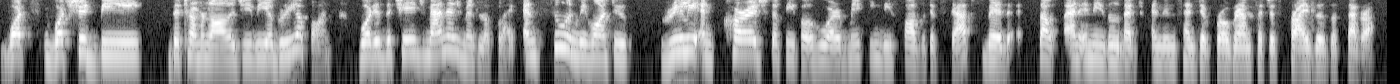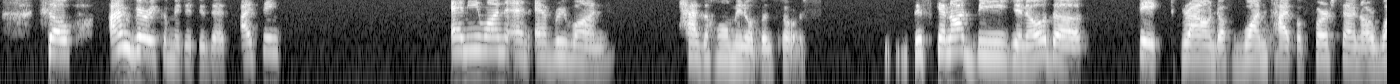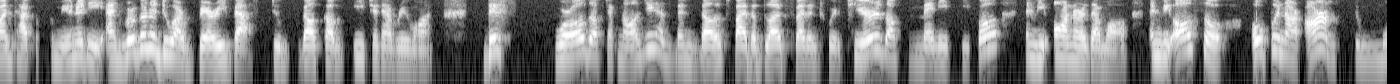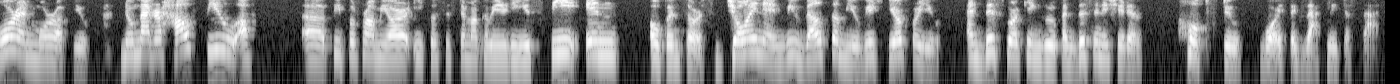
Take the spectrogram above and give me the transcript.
what's what should be the terminology we agree upon. What does the change management look like? And soon we want to really encourage the people who are making these positive steps with some, an enablement and incentive program such as prizes, etc. So I'm very committed to this. I think anyone and everyone has a home in open source this cannot be, you know, the staked ground of one type of person or one type of community. And we're going to do our very best to welcome each and every one. This world of technology has been built by the blood, sweat, and tears of many people, and we honor them all. And we also open our arms to more and more of you, no matter how few of uh, people from your ecosystem or community you see in open source. Join in. We welcome you. We're here for you. And this working group and this initiative hopes to voice exactly just that.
